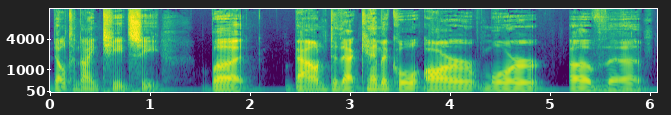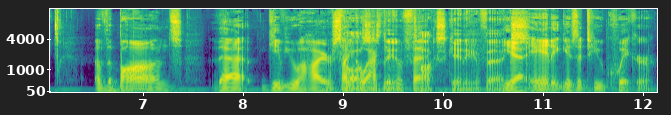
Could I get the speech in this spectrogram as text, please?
delta nine THC, but bound to that chemical are more of the of the bonds that give you a higher Causes the psychoactive effect. intoxicating effects. Yeah, and it gives it to you quicker.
